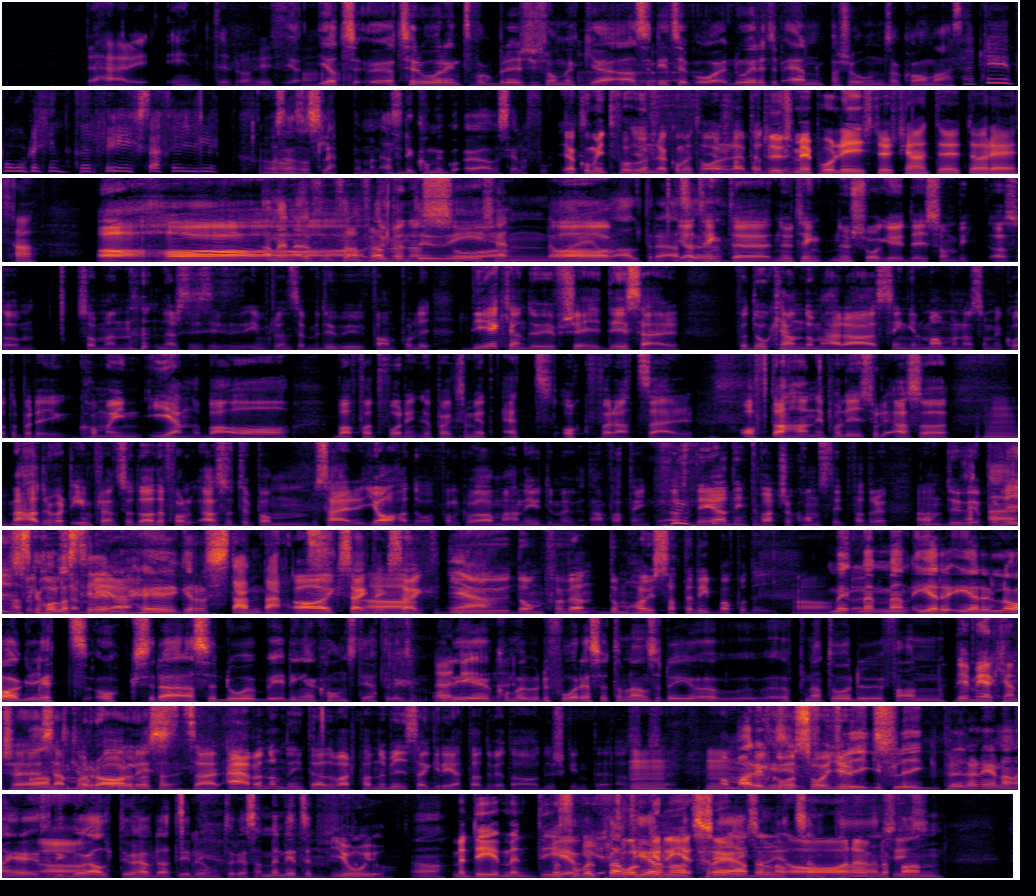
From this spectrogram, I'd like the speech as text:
det här är inte bra, hur fan? Jag, t- jag tror inte folk bryr sig så mycket, alltså det är typ, då är det typ en person som kommer och säger du borde inte resa Filip. Och sen så släpper man, alltså det kommer gå över så jävla fort. Jag kommer inte få hundra jag kommentarer där, fattar bara, typ du som är polis, du ska inte ut och resa. Aha! Ja, men, eh, framförallt att menar du är så. känd och Ja, och allt det där. Alltså- jag tänkte, nu, tänk, nu såg jag ju dig som, alltså, som en narcissistisk influencer, men du är ju fan polis. Det kan du i och för sig, det är så här. För då kan de här äh, singelmammorna som är kåta på dig komma in igen och bara åh, bara för att få din uppmärksamhet, ett, och för att så här, ofta han är polis och alltså, Mm. men hade du varit influencer då hade folk, alltså typ om så här, jag hade och folk var ja, men han är ju dum i huvudet, han fattar ju inte. Alltså, det hade inte varit så konstigt, fattar du? Om du är polis Ah, han och ska hållas till en högre standard. Ja exakt, Ja. exakt. Du, Ja. de, förvänt, de har ju satt en ribba på dig. Ja. Men, men, men är, det, är det lagligt och sådär, alltså då är det inga konstigheter liksom. Nej, och det, det- nej. kommer, du får resa utomlands och det är öppnat och du är fan... Det är mer kanske såhär, moraliskt, så såhär, även om det inte hade varit pandemi, såhär, Greta, du vet, ja du ska inte, alltså, Mm, såhär. mm. Om Ja, man det vill gå så flyg, djupt. flygprylar är en annan grej, så Ja. det går ju alltid att hävda att det är dumt att resa. Men det är typ, Jo, jo. ja. Men det, men det... Du får väl plantera några träd liksom. eller något ja, sånt där, eller fan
